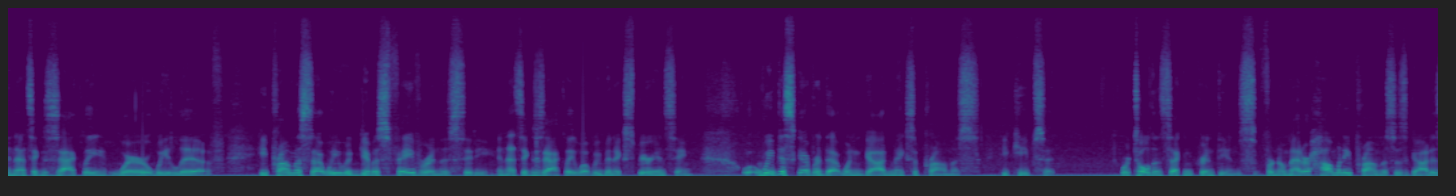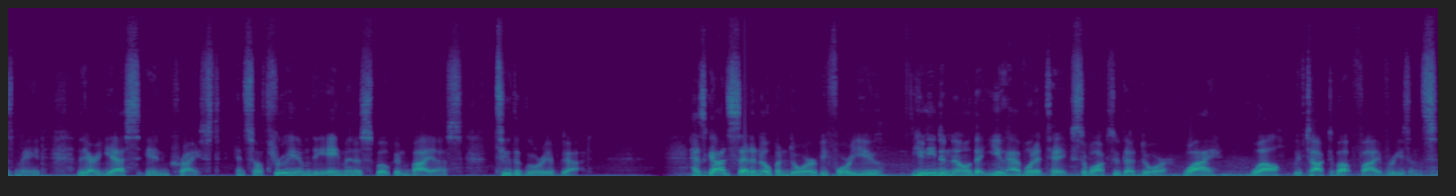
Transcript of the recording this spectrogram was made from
and that's exactly where we live. He promised that we would give us favor in this city, and that's exactly what we've been experiencing. We've discovered that when God makes a promise, He keeps it. We're told in 2 Corinthians, for no matter how many promises God has made, they are yes in Christ. And so through Him, the Amen is spoken by us to the glory of God. Has God set an open door before you? You need to know that you have what it takes to walk through that door. Why? Well, we've talked about five reasons.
